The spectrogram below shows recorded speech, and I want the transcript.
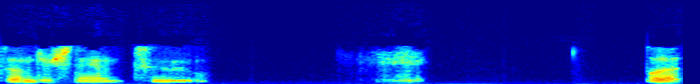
to understand too. But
